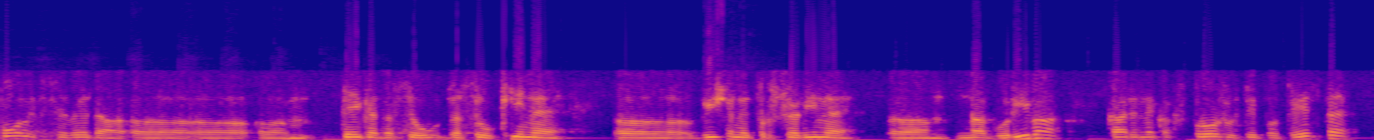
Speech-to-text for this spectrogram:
poleg seveda uh, um, tega, da se, da se ukine uh, višene trošarine um, na goriva, kar je nekako sprožil te proteste, uh,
